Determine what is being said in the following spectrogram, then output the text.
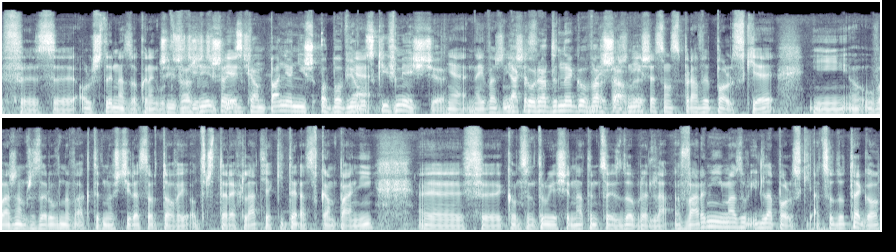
w, z Olsztyna, z okręgu Czyli 35. ważniejsza jest kampania niż obowiązki w mieście. Nie, najważniejsze, Jako radnego Warszawy. Najważniejsze są sprawy polskie i uważam, że zarówno w aktywności resortowej od czterech lat, jak i teraz w kampanii w, koncentruję się na tym, co jest dobre dla Warmii i Mazur i dla Polski. A co do tego,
